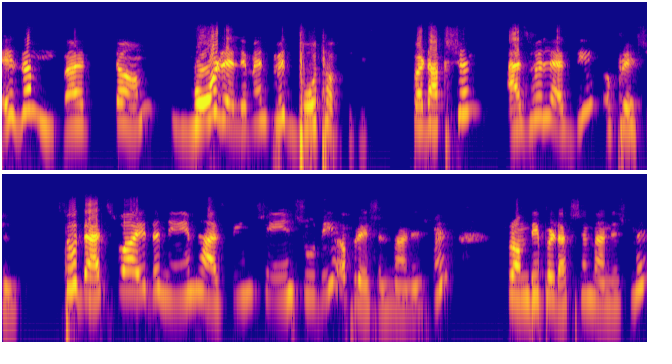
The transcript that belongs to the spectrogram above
is a term more relevant with both of these, production as well as the operations. So that's why the name has been changed to the operation management from the production management.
